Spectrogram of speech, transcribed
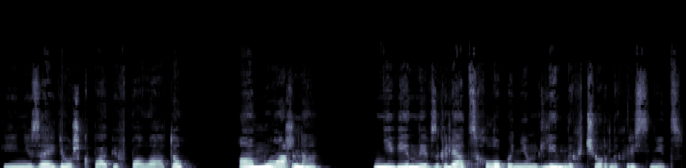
И не зайдешь к папе в палату? «А можно?» Невинный взгляд с хлопанием длинных черных ресниц.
